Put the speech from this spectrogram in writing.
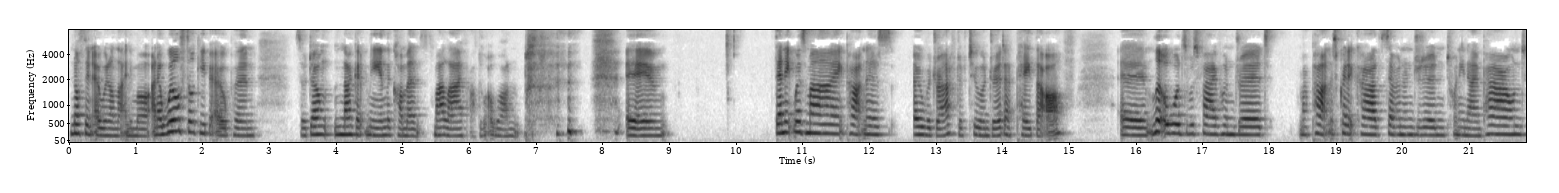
nothing owing on that anymore. And I will still keep it open. So don't nag at me in the comments. It's my life. I'll do what I want. um, then it was my partner's overdraft of 200. I paid that off. Um, Littlewoods was 500. My partner's credit card, 729 pound.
